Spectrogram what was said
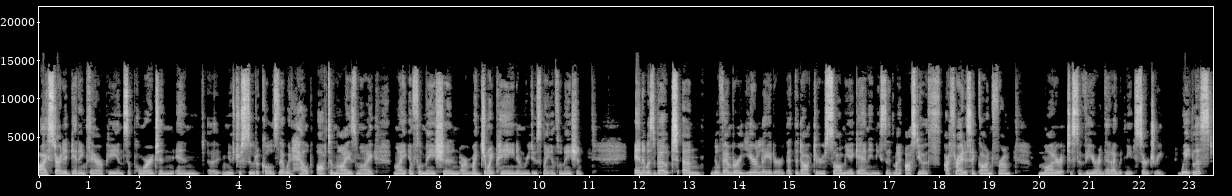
I started getting therapy and support and, and uh, nutraceuticals that would help optimize my, my inflammation or my joint pain and reduce my inflammation. And it was about um, November, a year later, that the doctor saw me again, and he said my osteoarthritis had gone from moderate to severe, and that I would need surgery. Wait list,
